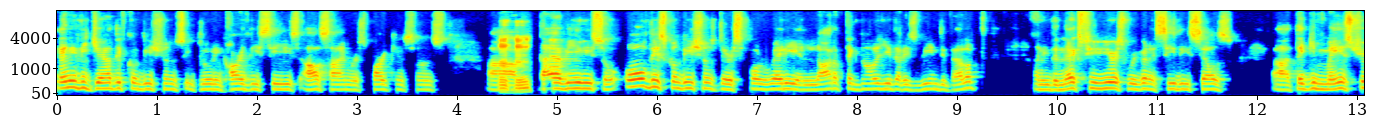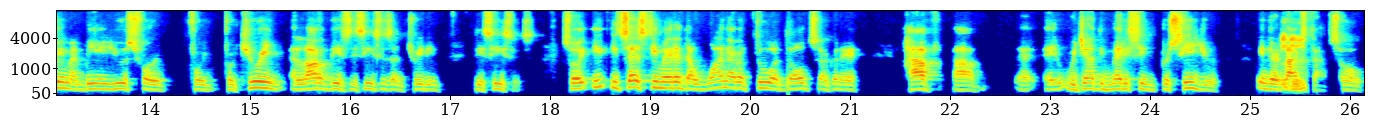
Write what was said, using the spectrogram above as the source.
any degenerative conditions, including heart disease, Alzheimer's, Parkinson's, uh, mm-hmm. diabetes. So all these conditions, there's already a lot of technology that is being developed. And in the next few years, we're going to see these cells uh, taking mainstream and being used for, for, for curing a lot of these diseases and treating diseases. So it, it's estimated that one out of two adults are going to have uh, a, a, regenerative medicine procedure in their mm-hmm. lifetime. So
